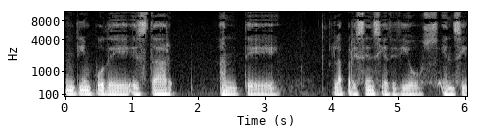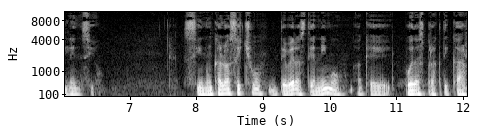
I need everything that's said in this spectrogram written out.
un tiempo de estar ante la presencia de Dios en silencio. Si nunca lo has hecho, de veras te animo a que puedas practicar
